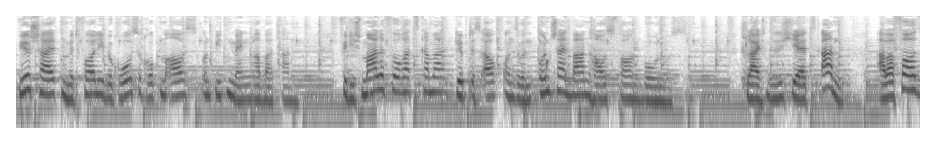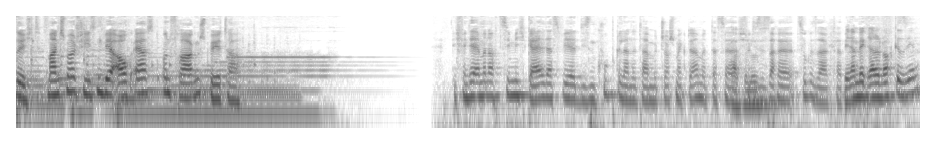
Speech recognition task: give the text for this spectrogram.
Wir schalten mit Vorliebe große Gruppen aus und bieten Mengenrabatt an. Für die schmale Vorratskammer gibt es auch unseren unscheinbaren Hausfrauenbonus. Schleichen Sie sich jetzt an. Aber Vorsicht, manchmal schießen wir auch erst und fragen später. Ich finde ja immer noch ziemlich geil, dass wir diesen Coup gelandet haben mit Josh McDermott, dass er Absolut. für diese Sache zugesagt hat. Wen haben wir gerade noch gesehen?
